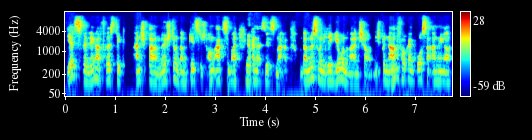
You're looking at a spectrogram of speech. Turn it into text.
Jetzt, wer längerfristig ansparen möchte, und dann geht es natürlich auch um Aktienbereich, ja. kann das jetzt machen. Und dann müssen wir in die Region reinschauen. Ich bin nach wie vor kein großer Anhänger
